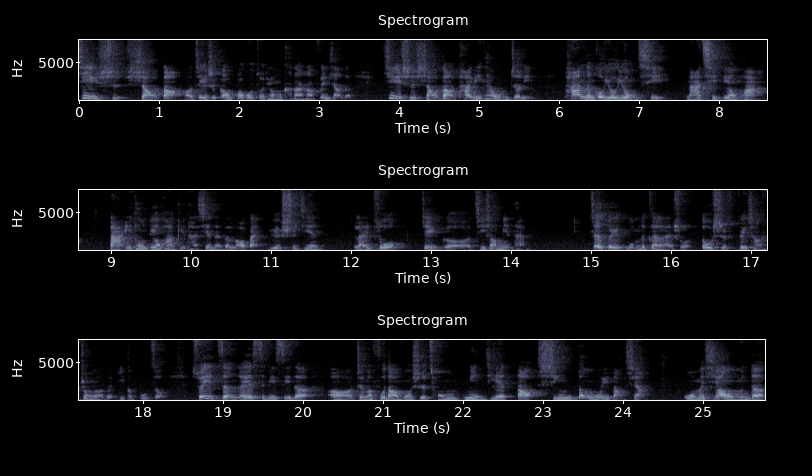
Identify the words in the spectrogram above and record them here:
即使小到啊，这也是高包括昨天我们课堂上分享的，即使小到他离开我们这里，他能够有勇气。拿起电话，打一通电话给他现在的老板约时间来做这个绩效面谈，这对我们的个案来说都是非常重要的一个步骤。所以整个 SCPC 的呃整个辅导模式从敏捷到行动为导向，我们希望我们的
